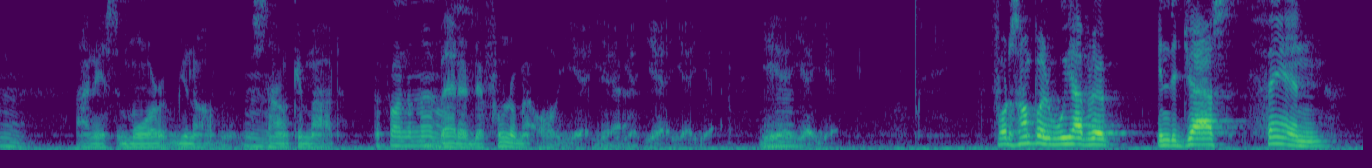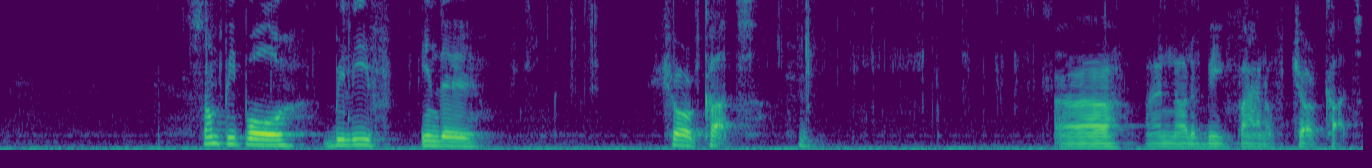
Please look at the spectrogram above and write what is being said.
mm. and it's more, you know, the mm. sound came out. The fundamentals. Better the fundamental. Oh yeah, yeah, yeah, yeah, yeah, yeah, yeah, mm. yeah, yeah. For example, we have a, in the jazz fan. Some people believe in the shortcuts. uh, I'm not a big fan of shortcuts.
